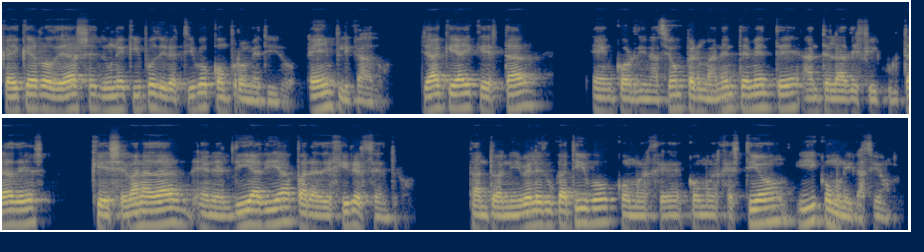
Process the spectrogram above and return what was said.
que hay que rodearse de un equipo directivo comprometido e implicado, ya que hay que estar en coordinación permanentemente ante las dificultades que se van a dar en el día a día para elegir el centro, tanto a nivel educativo como en gestión y comunicación.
